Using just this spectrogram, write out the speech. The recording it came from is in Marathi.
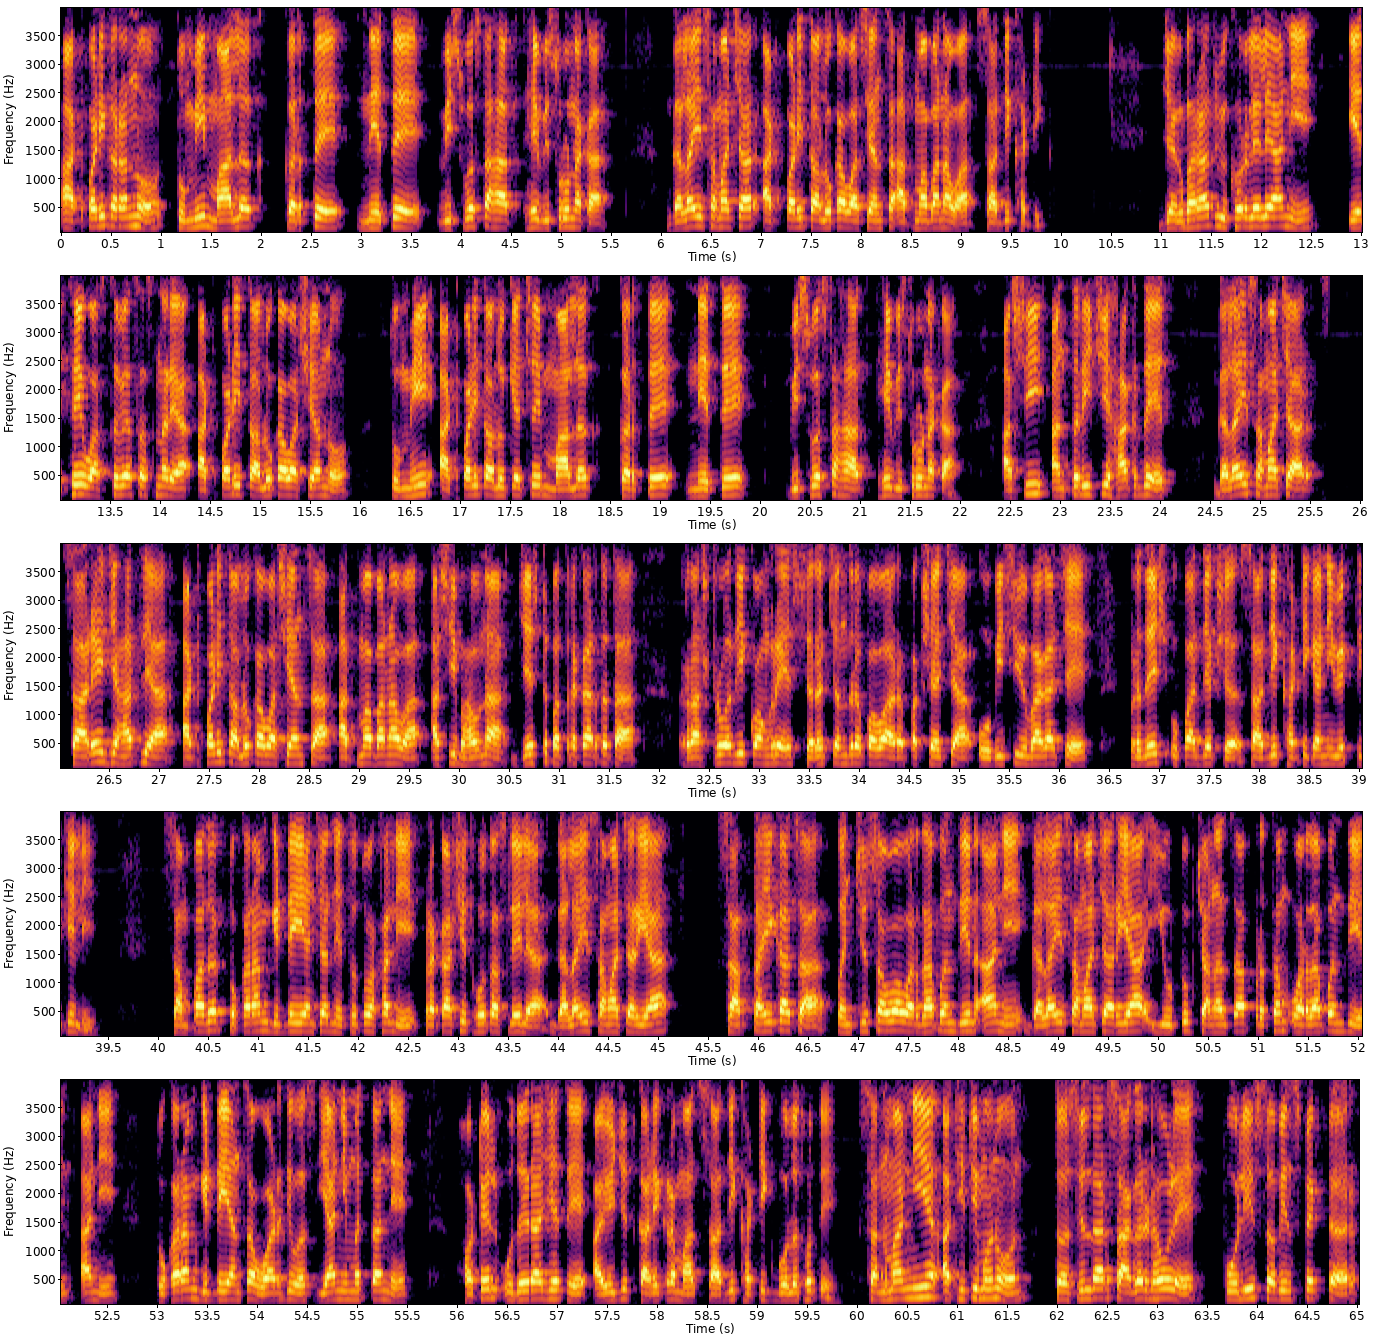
आटपाडीकरांनो तुम्ही मालक कर्ते नेते विश्वस्त आहात हे विसरू नका. गलाई समाचार आटपाडी तालुका वासियांचा आत्मा बनावा साधी खटीक. जगभरात विखुरलेले आणि येथे वास्तव्यास असणाऱ्या आटपाडी तालुकावासियांनो तुम्ही आटपाडी तालुक्याचे मालक कर्ते नेते विश्वस्त आहात हे विसरू नका. अशी अंतरीची हाक देत गलाई समाचार सारे जहातल्या आटपाडी तालुकावासियांचा आत्मा बनावा अशी भावना ज्येष्ठ पत्रकार तथा राष्ट्रवादी काँग्रेस शरदचंद्र पवार पक्षाच्या ओबीसी विभागाचे प्रदेश उपाध्यक्ष सादिक खाटिक यांनी व्यक्त केली. संपादक तुकाराम गिड्डे यांच्या नेतृत्वाखाली प्रकाशित होत असलेल्या गलाई समाचार या साप्ताहिकाचा पंचवीसावा वर्धापन दिन आणि गलाई समाचार या यूट्यूब चॅनलचा प्रथम वर्धापन दिन आणि तुकाराम गिड्डे यांचा वाढदिवस या निमित्ताने हॉटेल उदयराज येथे आयोजित कार्यक्रमात सादी खटीक बोलत होते. सन्माननीय अतिथी म्हणून तहसीलदार Sagar Dhawale police sub inspector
